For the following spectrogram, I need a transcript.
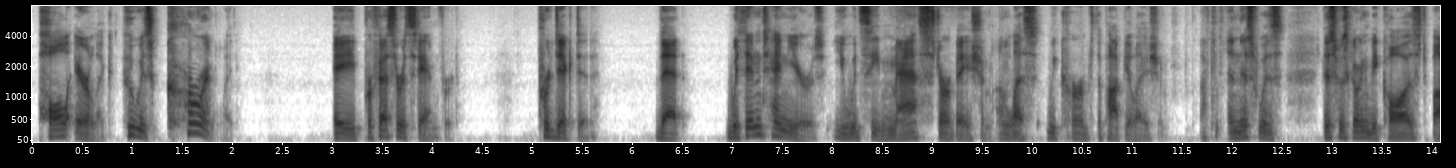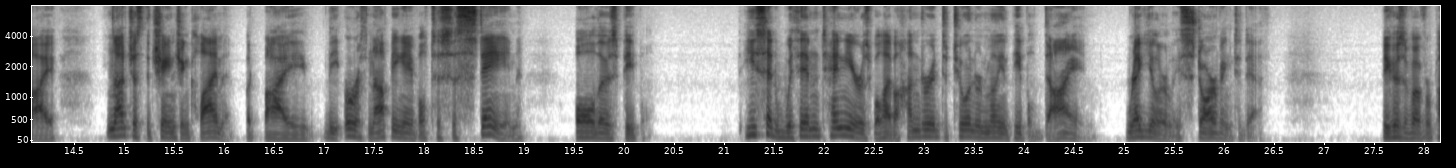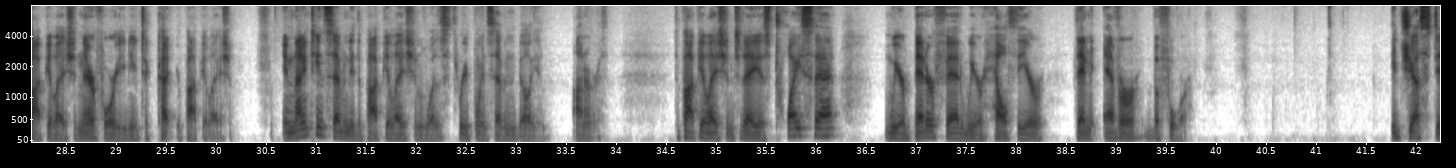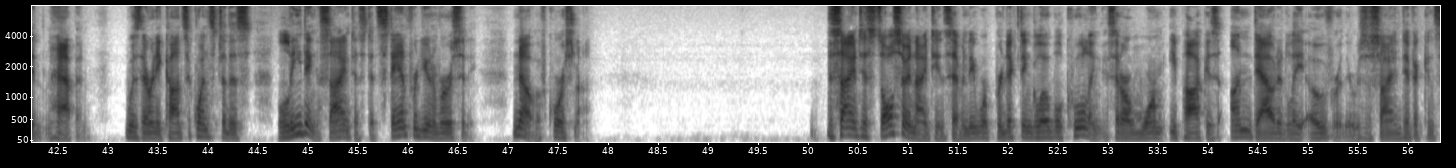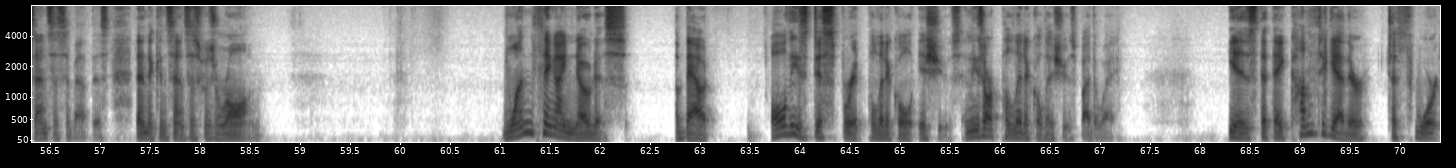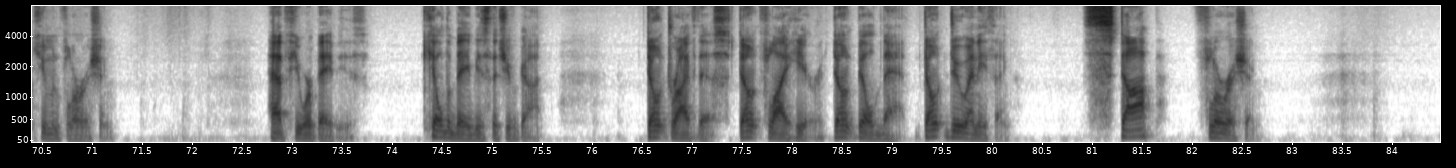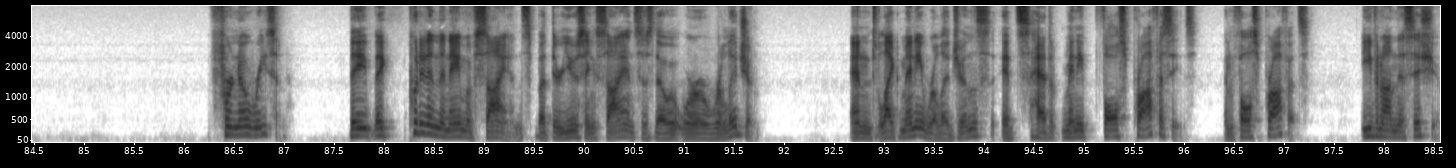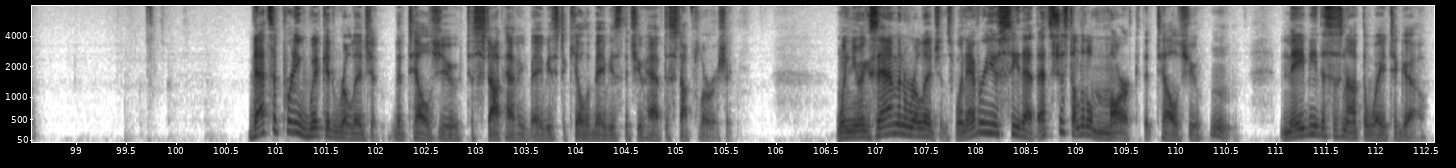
Paul Ehrlich, who is currently a professor at Stanford, predicted that within 10 years you would see mass starvation unless we curbed the population. And this was, this was going to be caused by not just the changing climate, but by the Earth not being able to sustain all those people. He said within 10 years, we'll have 100 to 200 million people dying, regularly starving to death because of overpopulation. Therefore, you need to cut your population. In 1970, the population was 3.7 billion on Earth. The population today is twice that. We are better fed, we are healthier than ever before. It just didn't happen. Was there any consequence to this leading scientist at Stanford University? No, of course not. The scientists also in 1970 were predicting global cooling. They said our warm epoch is undoubtedly over. There was a scientific consensus about this. Then the consensus was wrong. One thing I notice about all these disparate political issues, and these are political issues, by the way, is that they come together to thwart human flourishing have fewer babies. Kill the babies that you've got. Don't drive this. Don't fly here. Don't build that. Don't do anything. Stop flourishing. For no reason. They, they put it in the name of science, but they're using science as though it were a religion. And like many religions, it's had many false prophecies and false prophets, even on this issue. That's a pretty wicked religion that tells you to stop having babies, to kill the babies that you have, to stop flourishing. When you examine religions, whenever you see that, that's just a little mark that tells you, hmm, maybe this is not the way to go.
